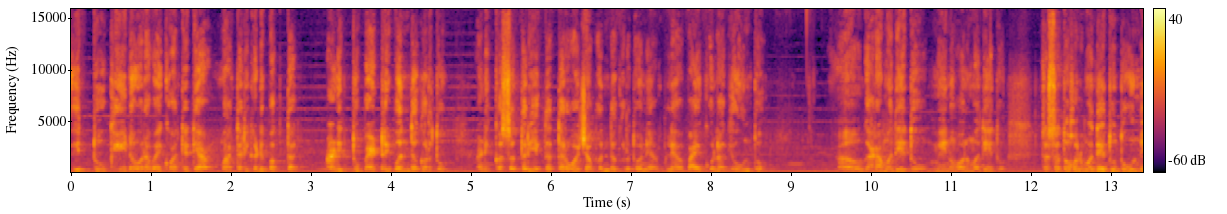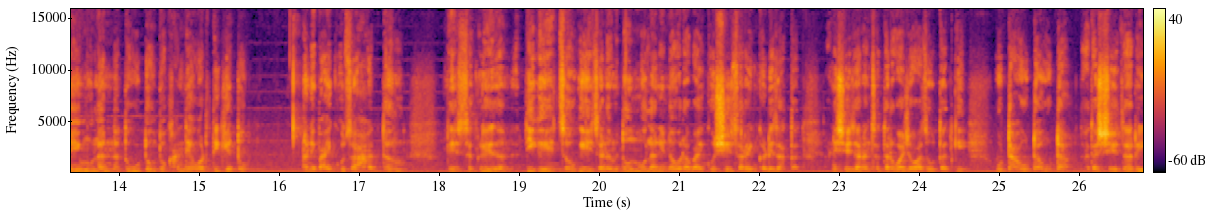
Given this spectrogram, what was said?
हे दोघेही नवरा बायको आता त्या म्हातारीकडे बघतात आणि तो बॅटरी बंद करतो आणि कसं तरी एकदा दरवाजा बंद करतो आणि आपल्या बायकोला घेऊन तो घरामध्ये येतो मेन हॉलमध्ये येतो. तसा तो हॉलमध्ये येतो दोनही मुलांना तो उठवतो खांद्यावरती घेतो आणि बायकोचा हात धरून ते सगळेजण तिघे चौघेही जण दोन मुलांनी नवरा बायको शेजाऱ्यांकडे जातात आणि शेजाऱ्यांचा दरवाजा वाजवतात की उठा उठा उठा. आता शेजारी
